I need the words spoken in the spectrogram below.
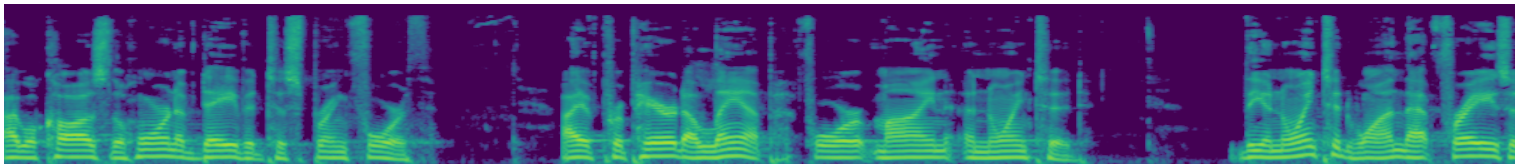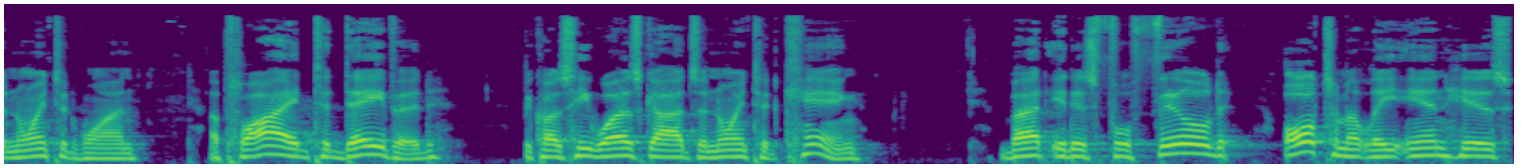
I will cause the horn of David to spring forth. I have prepared a lamp for mine anointed. The anointed one, that phrase, anointed one, applied to David because he was God's anointed king, but it is fulfilled ultimately in his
